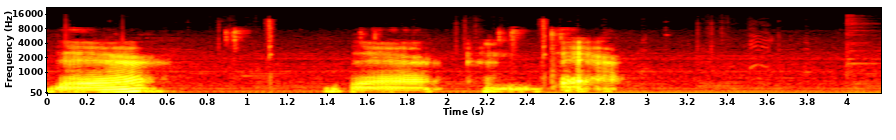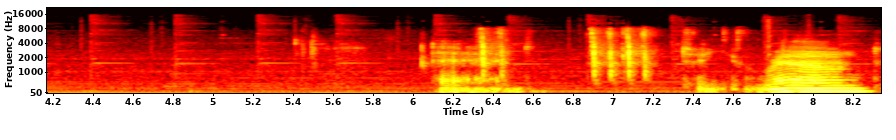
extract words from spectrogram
there, there, and there. And turn you around.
